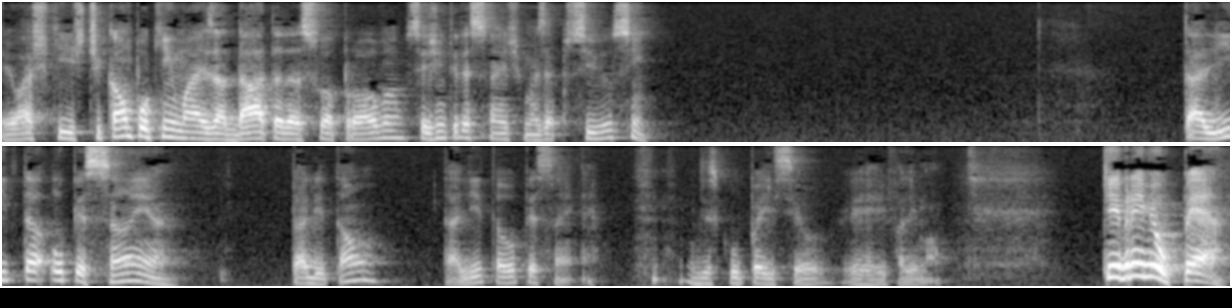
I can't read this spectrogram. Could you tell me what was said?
Eu acho que esticar um pouquinho mais a data da sua prova seja interessante, mas é possível sim. Talita ou Peçanha? Talitão? Talita ou Peçanha? Desculpa aí se eu errei, falei mal. Quebrei meu pé.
